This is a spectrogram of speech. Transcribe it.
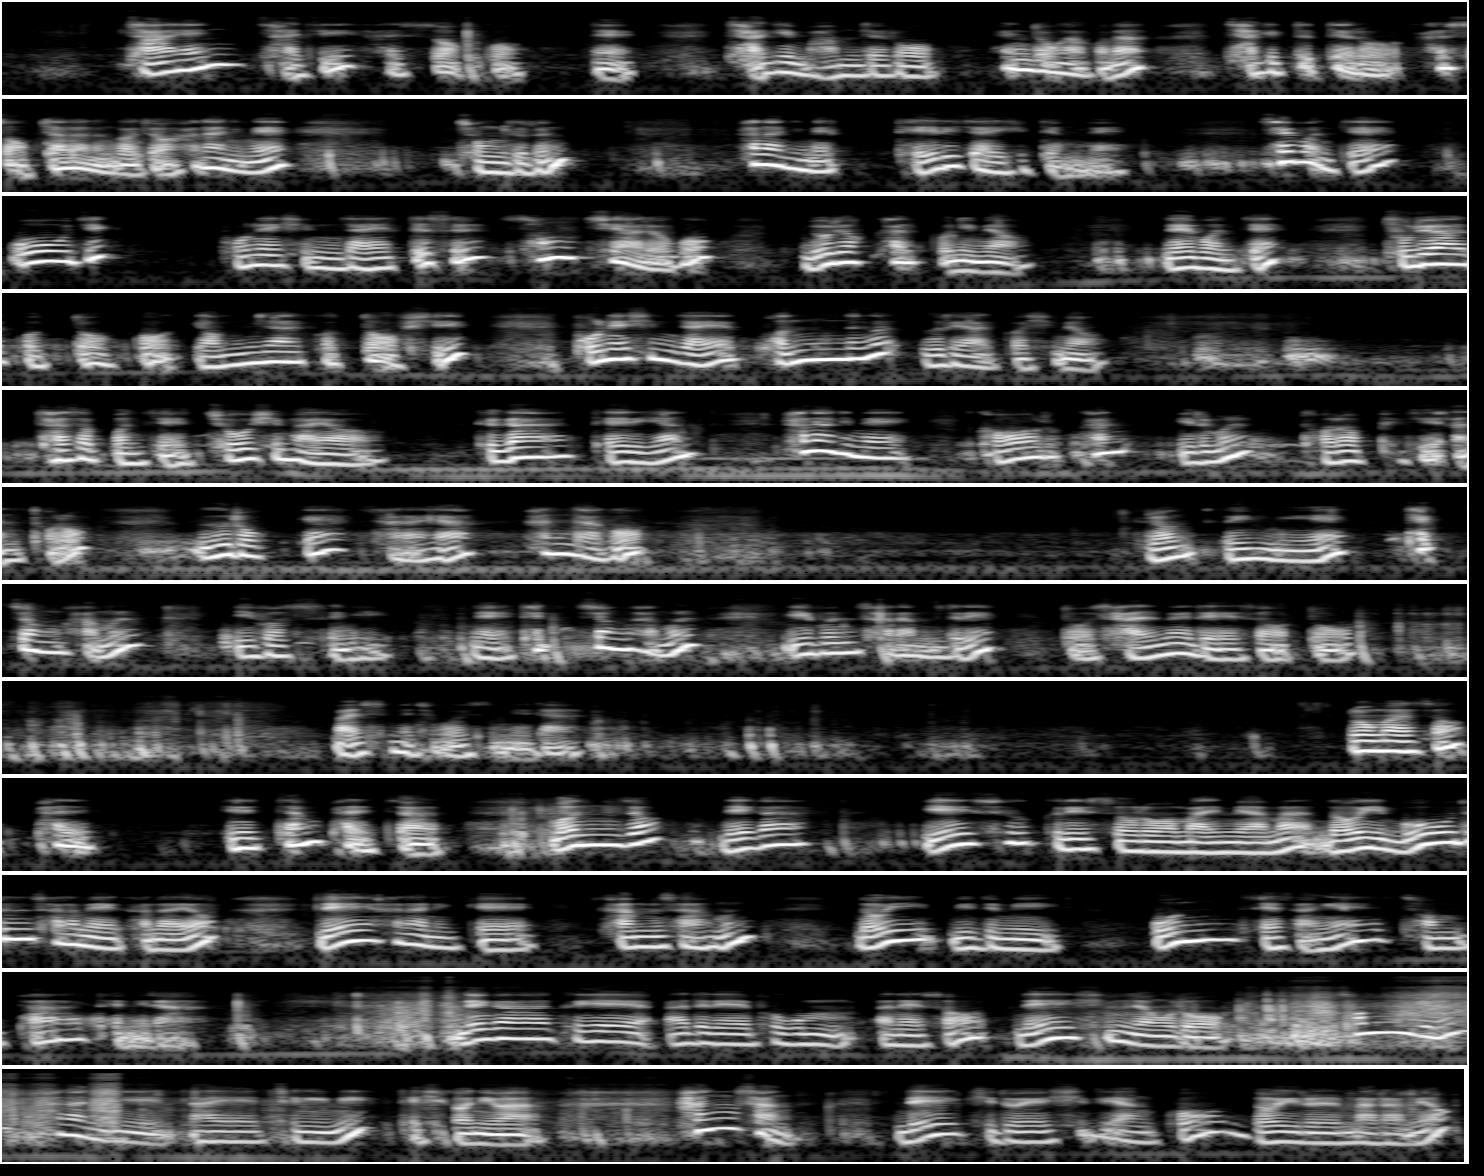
자행 자지할 수 없고 네, 자기 마음대로 행동하거나 자기 뜻대로 할 수 없다라는 거죠. 하나님의 종들은 하나님의 대리자이기 때문에. 세 번째, 오직 보내신 자의 뜻을 성취하려고 노력할 뿐이며 네 번째, 두려워할 것도 없고 염려할 것도 없이 보내신 자의 권능을 의뢰할 것이며 다섯 번째, 조심하여 그가 대리한 하나님의 거룩한 이름을 더럽히지 않도록 의롭게 살아야 한다고 그런 의미의 택정함을 입었으니, 네, 택정함을 입은 사람들의 또 삶에 대해서 또 말씀해 주고 있습니다. 로마서 8, 1장 8절. 먼저 내가 예수 그리스도로 말미암아 너희 모든 사람에 관하여 내 하나님께 감사함은 너희 믿음이 온 세상에 전파됨이라. 내가 그의 아들의 복음 안에서 내 심령으로 섬기는 하나님이 나의 증인이 되시거니와 항상 내 기도에 쉬지 않고 너희를 말하며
